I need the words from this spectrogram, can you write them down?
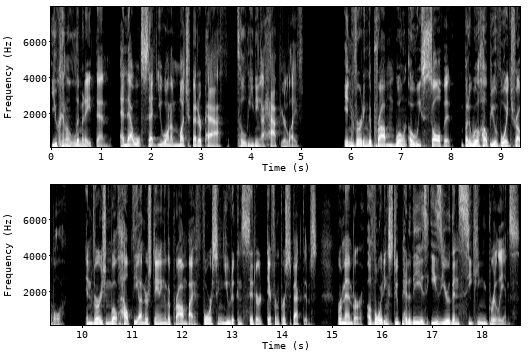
you can eliminate them, and that will set you on a much better path to leading a happier life. Inverting the problem won't always solve it, but it will help you avoid trouble. Inversion will help the understanding of the problem by forcing you to consider different perspectives. Remember, avoiding stupidity is easier than seeking brilliance.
